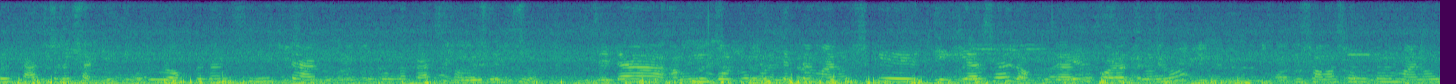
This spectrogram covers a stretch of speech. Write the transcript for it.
সমাজে কাজ করে থাকে, কিন্তু রক্তদান শিবিরটা আর গুরুত্বপূর্ণ কাজ সমাজের যেটা আমি বলব প্রত্যেকটা মানুষকে এগিয়ে আসা রক্তদান করার জন্য। সমাজ সচেতন মানুষ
